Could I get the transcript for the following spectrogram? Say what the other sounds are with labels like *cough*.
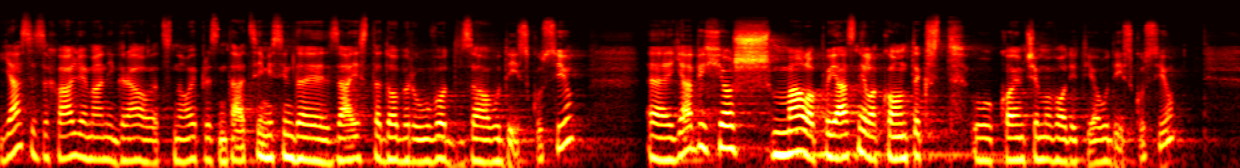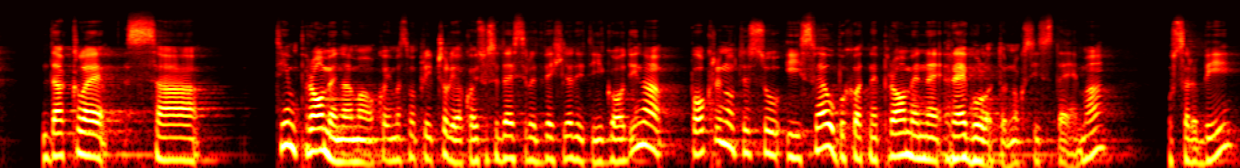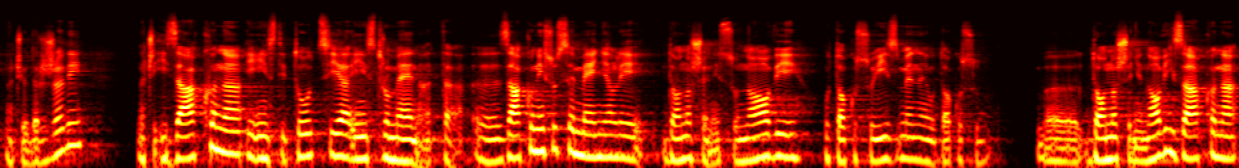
ja se zahvaljujem Ani Graovac na ovoj prezentaciji. Mislim da je zaista dobar uvod za ovu diskusiju. E, ja bih još malo pojasnila kontekst u kojem ćemo voditi ovu diskusiju. Dakle, sa tim promenama o kojima smo pričali, a koje su se desile 2000. godina, pokrenute su i sveobuhvatne promene regulatornog sistema u Srbiji, znači u državi, znači i zakona, i institucija, i instrumenta. E, zakoni su se menjali, donošeni su novi, u toku su izmene, u toku su e, donošenje novih zakona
